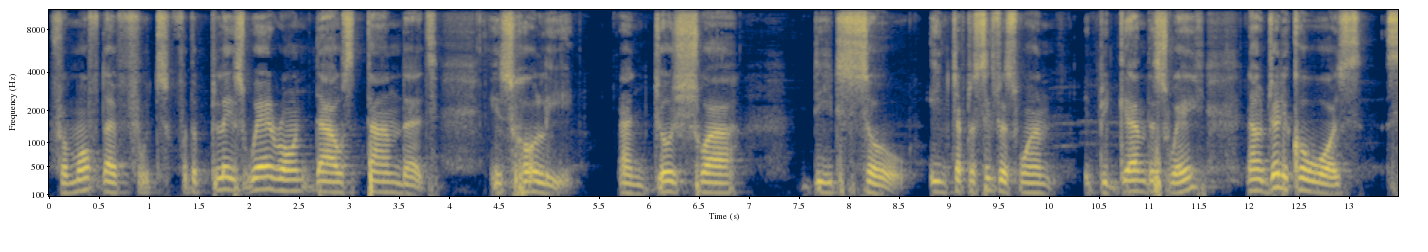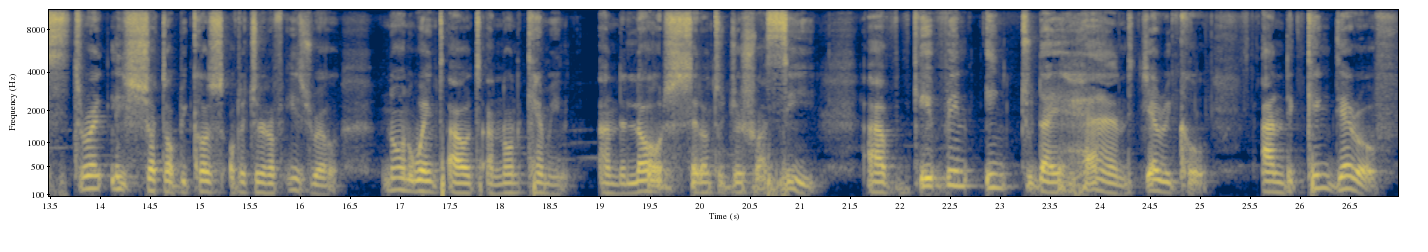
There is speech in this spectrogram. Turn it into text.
from off thy foot, for the place whereon thou standest is holy. And Joshua did so. In chapter 6, verse 1, it began this way. Now Jericho was straightly shut up because of the children of Israel. None went out and none came in. And the Lord said unto Joshua, See, I have given into thy hand Jericho and the king thereof,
